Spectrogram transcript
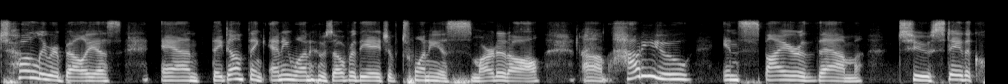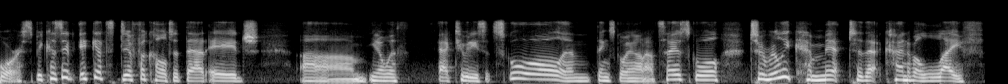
totally rebellious and they don't think anyone who's over the age of 20 is smart at all. Um, how do you inspire them to stay the course? Because it, it gets difficult at that age. Um, you know, with activities at school and things going on outside of school to really commit to that kind of a life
